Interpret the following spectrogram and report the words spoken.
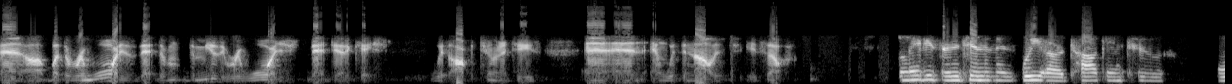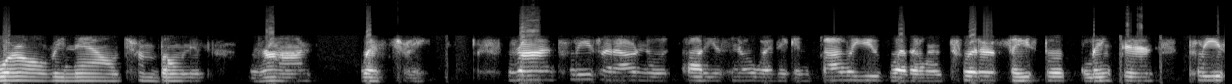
And uh, but the reward is that the the music rewards that opportunities and, and, and with the knowledge itself. Ladies and gentlemen, we are talking to world renowned trombonist Ron Westray. Ron, please let our audience know where they can follow you, whether on Twitter, Facebook, LinkedIn. Please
